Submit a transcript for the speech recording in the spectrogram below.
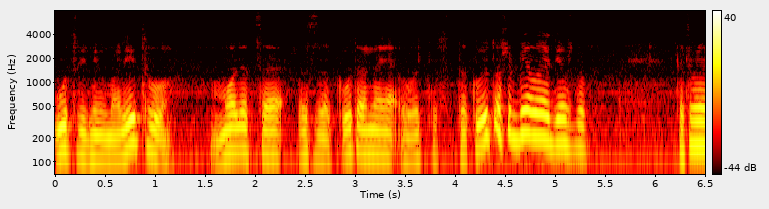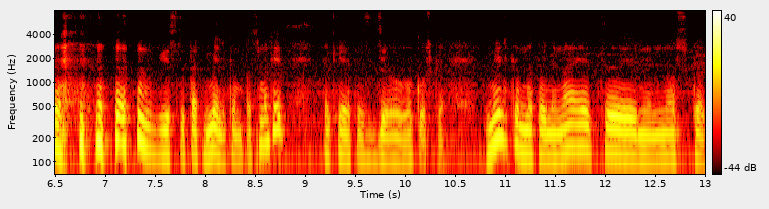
утреннюю молитву молятся закутанные вот в такую тоже белую одежду – которая, если так мельком посмотреть, как я это сделал в окошко, мельком напоминает э, немножко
